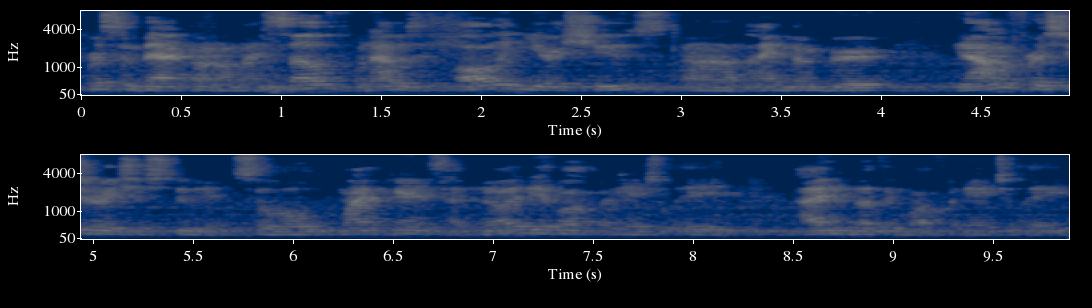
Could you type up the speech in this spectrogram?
For some background on myself, when I was all in your shoes, um, I remember, you know, I'm a first generation student, so my parents had no idea about financial aid. I knew nothing about financial aid.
